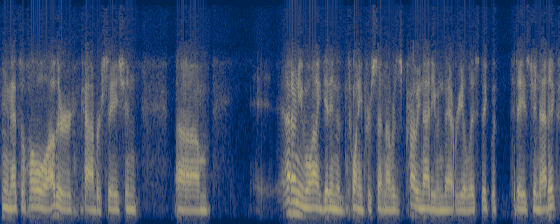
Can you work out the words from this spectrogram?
I mean, that's a whole other conversation. Um, I don't even want to get into the 20% numbers. It's probably not even that realistic with today's genetics.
